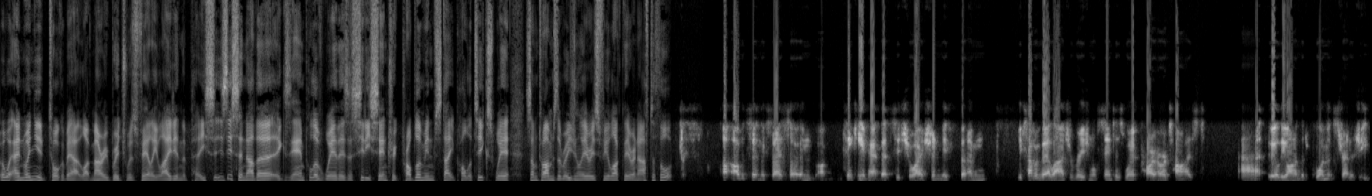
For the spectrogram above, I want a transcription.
And when you talk about like Murray Bridge was fairly late in the piece, is this another example of where there's a city centric problem in state politics where sometimes the regional areas feel like they're an afterthought? I, would certainly say so. And thinking about that situation, if um, if some of our larger regional centres weren't prioritised uh, early on in the deployment strategy,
